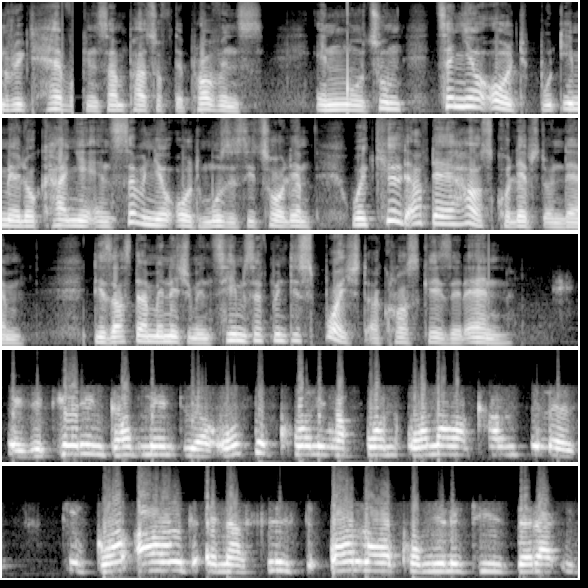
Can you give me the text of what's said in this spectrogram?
Wreaked havoc in some parts of the province. In Nqutu, 10-year-old Putimelo Kanye and 7-year-old Moses Itole were killed after a house collapsed on them. Disaster management teams have been dispatched across KZN. As a caring government, we are also calling upon all our councillors to go out and assist all our communities that are in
